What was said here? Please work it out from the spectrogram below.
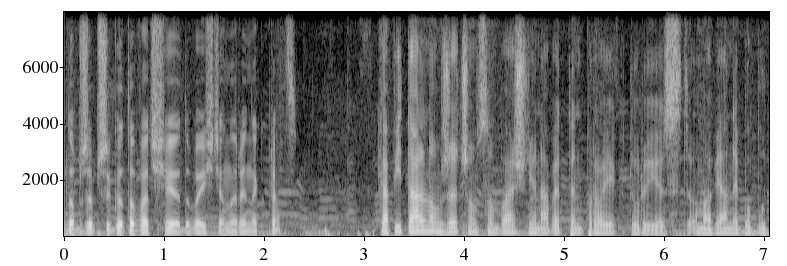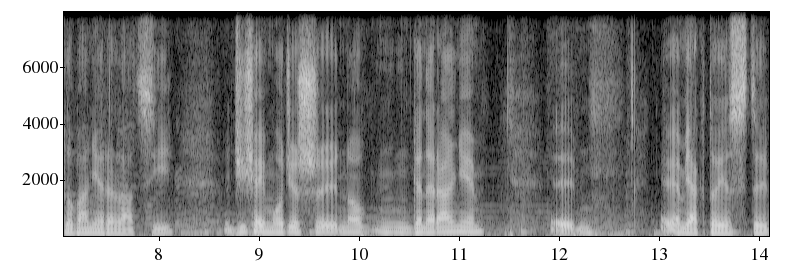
dobrze przygotować się do wejścia na rynek pracy? Kapitalną rzeczą są właśnie nawet ten projekt, który jest omawiany, bo budowanie relacji. Dzisiaj młodzież, y, no, mm, generalnie y, nie wiem, jak to jest, y,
